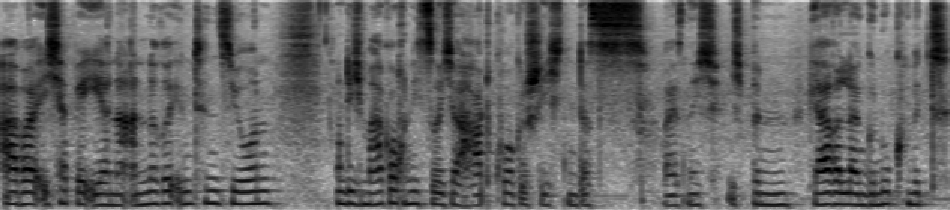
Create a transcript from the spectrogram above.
Aber ich habe ja eher eine andere Intention und ich mag auch nicht solche Hardcore-Geschichten. Das weiß nicht. Ich bin jahrelang genug mit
